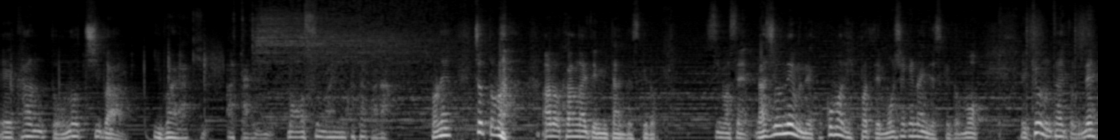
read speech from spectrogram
えー関東の千葉、茨城あたりに、まあ、お住まいの方かな。とね、ちょっとまあ、あの、考えてみたんですけど、すいません。ラジオネームね、ここまで引っ張って申し訳ないんですけども、えー今日のタイトルね、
